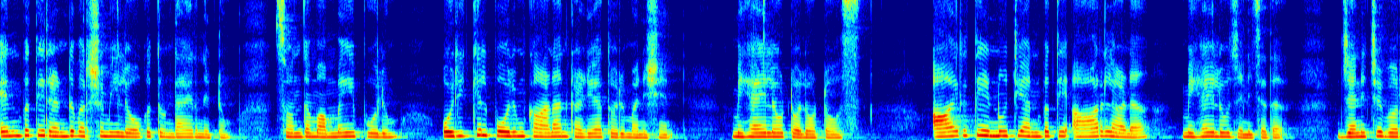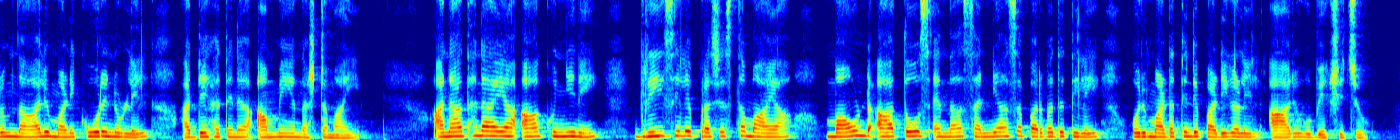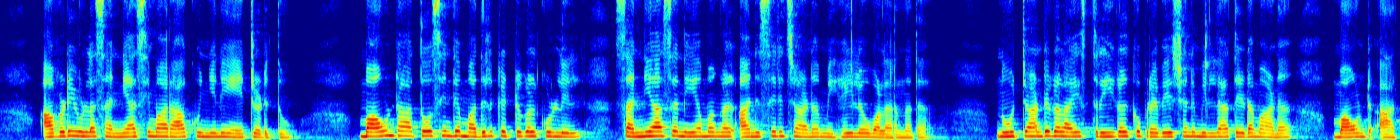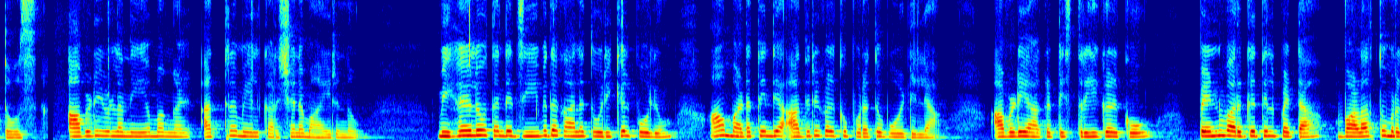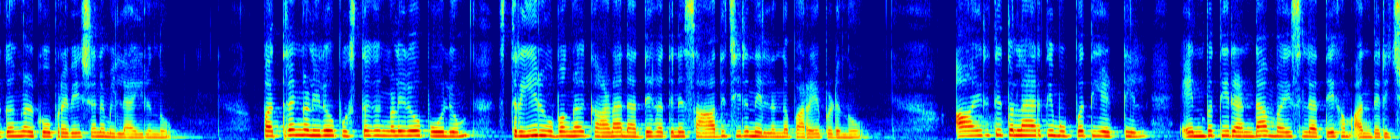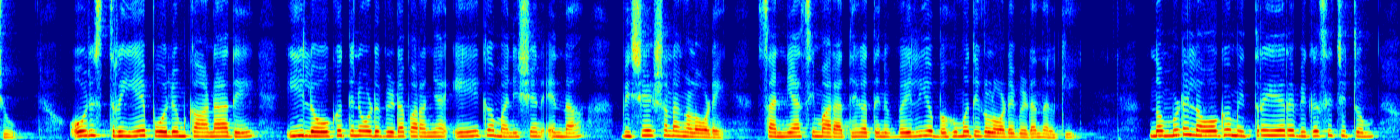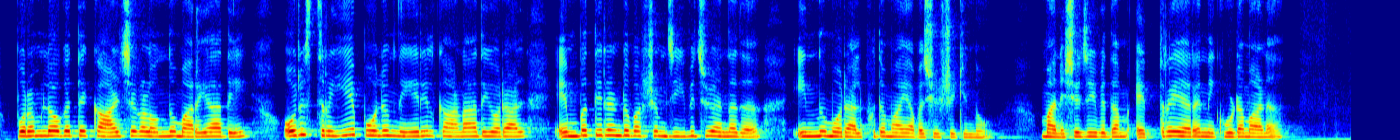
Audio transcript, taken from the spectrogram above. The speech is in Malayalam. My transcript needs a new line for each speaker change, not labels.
എൺപത്തിരണ്ട് വർഷം ഈ ലോകത്തുണ്ടായിരുന്നിട്ടും സ്വന്തം അമ്മയെപ്പോലും ഒരിക്കൽ പോലും കാണാൻ കഴിയാത്തൊരു മനുഷ്യൻ. മിഹൈലോ ടൊലോട്ടോസ്. ആയിരത്തി എണ്ണൂറ്റി അൻപത്തി ആറിലാണ് മിഹൈലോ ജനിച്ചത്. ജനിച്ച് വെറും നാലു മണിക്കൂറിനുള്ളിൽ അദ്ദേഹത്തിന് അമ്മയെ നഷ്ടമായി. അനാഥനായ ആ കുഞ്ഞിനെ ഗ്രീസിലെ പ്രശസ്തമായ മൗണ്ട് ആത്തോസ് എന്ന സന്യാസ പർവതത്തിലെ ഒരു മഠത്തിന്റെ പടികളിൽ ആരോ ഉപേക്ഷിച്ചു. അവിടെയുള്ള സന്യാസിമാർ ആ കുഞ്ഞിനെ ഏറ്റെടുത്തു. മൗണ്ട് ആത്തോസിന്റെ മതിൽക്കെട്ടുകൾക്കുള്ളിൽ സന്യാസ നിയമങ്ങൾ അനുസരിച്ചാണ് മിഹൈലോ വളർന്നത്. നൂറ്റാണ്ടുകളായി സ്ത്രീകൾക്ക് പ്രവേശനമില്ലാത്തിടമാണ് മൗണ്ട് ആത്തോസ്. അവിടെയുള്ള നിയമങ്ങൾ അത്രമേൽ കർശനമായിരുന്നു. മിഹേലോ തന്റെ ജീവിതകാലത്ത് ഒരിക്കൽ പോലും ആ മഠത്തിന്റെ അതിരുകൾക്ക് പുറത്തു പോയിട്ടില്ല. അവിടെയാകട്ടെ സ്ത്രീകൾക്കോ പെൺവർഗത്തിൽപ്പെട്ട വളർത്തുമൃഗങ്ങൾക്കോ പ്രവേശനമില്ലായിരുന്നു. പത്രങ്ങളിലോ പുസ്തകങ്ങളിലോ പോലും സ്ത്രീ രൂപങ്ങൾ കാണാൻ അദ്ദേഹത്തിന് സാധിച്ചിരുന്നില്ലെന്ന് പറയപ്പെടുന്നു. ആയിരത്തി തൊള്ളായിരത്തി മുപ്പത്തി എട്ടിൽ എൺപത്തി രണ്ടാം വയസ്സിൽ അദ്ദേഹം അന്തരിച്ചു. ഒരു സ്ത്രീയെ പോലും കാണാതെ ഈ ലോകത്തിനോട് വിട പറഞ്ഞ ഏക മനുഷ്യൻ എന്ന വിശേഷണങ്ങളോടെ സന്യാസിമാർ അദ്ദേഹത്തിന് വലിയ ബഹുമതികളോടെ വിട നൽകി. നമ്മുടെ ലോകം ഇത്രയേറെ വികസിച്ചിട്ടും പുറം ലോകത്തെ കാഴ്ചകളൊന്നും അറിയാതെ ഒരു സ്ത്രീയെ പോലും നേരിൽ കാണാതെ ഒരാൾ എൺപത്തിരണ്ട് വർഷം ജീവിച്ചു എന്നത് ഇന്നും ഒരു അത്ഭുതമായി അവശേഷിക്കുന്നു. മനുഷ്യജീവിതം എത്രയേറെ നിഗൂഢമാണ്.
